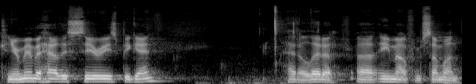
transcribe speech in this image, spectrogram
Can you remember how this series began? I had a letter, uh, email from someone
